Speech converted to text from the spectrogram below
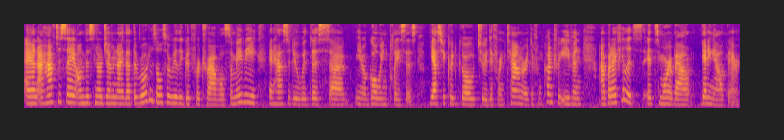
and I have to say on this note, Gemini, that the road is also really good for travel. So maybe it has to do with this, uh, you know, going places. Yes, you could go to a different town or a different country even, uh, but I feel it's it's more about getting out there.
